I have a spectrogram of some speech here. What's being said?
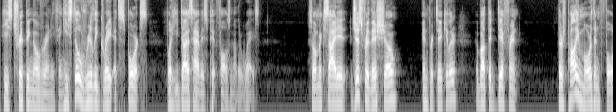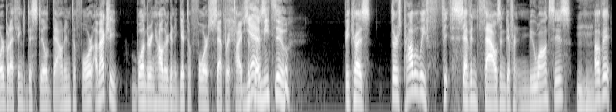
he's tripping over anything. He's still really great at sports, but he does have his pitfalls in other ways. So I'm excited just for this show in particular about the different there's probably more than 4, but I think distilled down into 4. I'm actually wondering how they're going to get to four separate types Yeah, of this me too. because there's probably f- 7,000 different nuances Mm-hmm. of it,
